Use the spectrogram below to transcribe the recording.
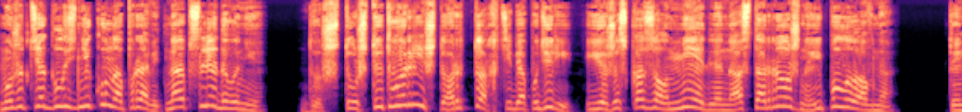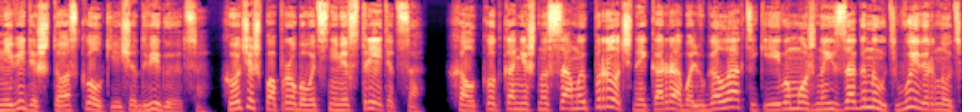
Может, тебя к глазняку направить на обследование?» «Да что ж ты творишь-то, Артарх, тебя подери! Я же сказал медленно, осторожно и плавно!» «Ты не видишь, что осколки еще двигаются? Хочешь попробовать с ними встретиться? Халкот, конечно, самый прочный корабль в галактике, его можно изогнуть, вывернуть,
